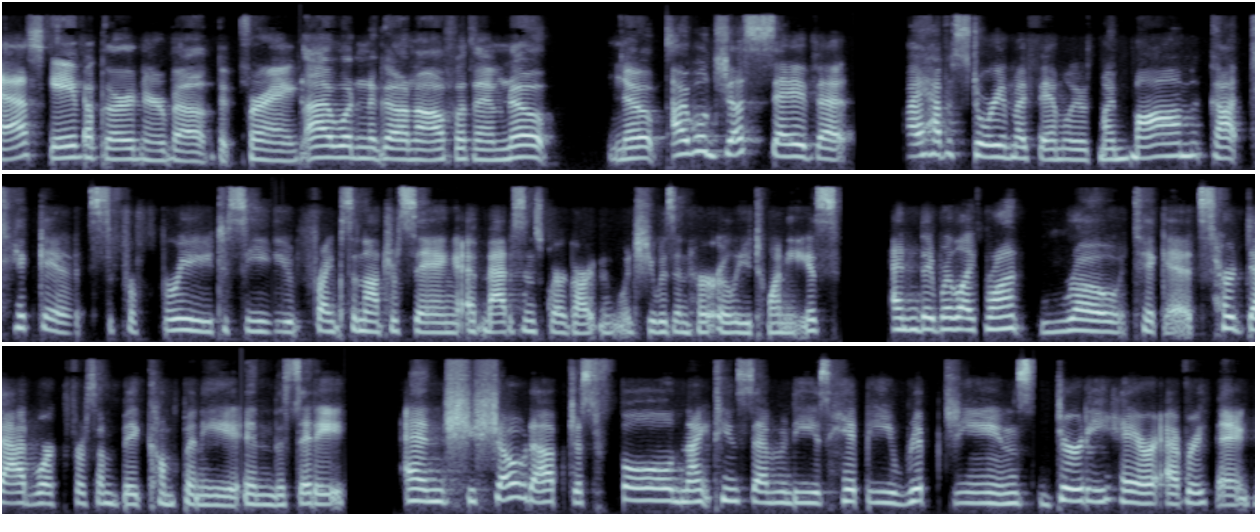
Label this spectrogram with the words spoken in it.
Ask Ava Gardner about Frank. I wouldn't have gone off with him. Nope. Nope. I will just say that I have a story in my family with my mom got tickets for free to see Frank Sinatra sing at Madison Square Garden when she was in her early 20s. And they were like front row tickets. Her dad worked for some big company in the city. And she showed up just full 1970s hippie, ripped jeans, dirty hair, everything.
